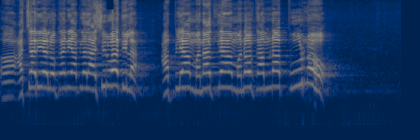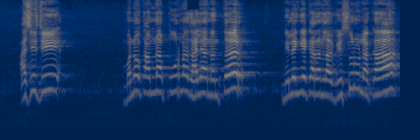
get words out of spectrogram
आचार्य लोकांनी आपल्याला आशीर्वाद दिला. आपल्या मनातल्या मनोकामना पूर्ण हो. अशी जी मनोकामना पूर्ण झाल्यानंतर निलंगेकरांना विसरू नका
